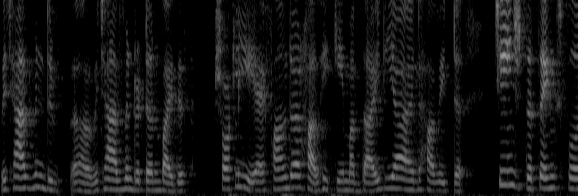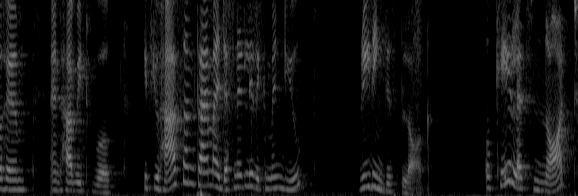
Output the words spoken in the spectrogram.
which has been uh, which has been written by this shortly ai founder how he came up the idea and how it uh, changed the things for him and how it worked. If you have some time i definitely recommend you reading this blog. Okay let's not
